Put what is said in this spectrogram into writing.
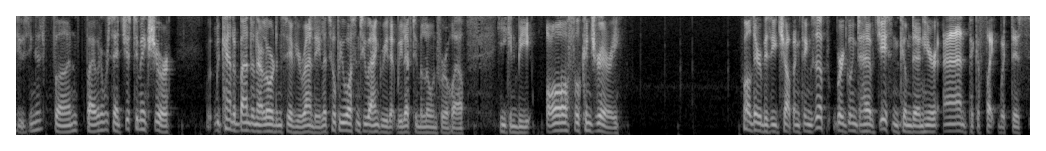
using his fun, 500%, just to make sure. We can't abandon our Lord and Saviour Randy. Let's hope he wasn't too angry that we left him alone for a while. He can be awful contrary. While they're busy chopping things up, we're going to have Jason come down here and pick a fight with this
